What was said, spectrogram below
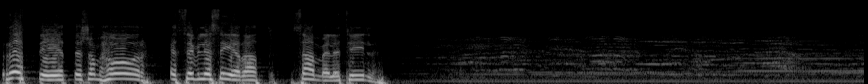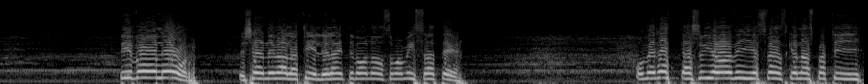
Rättigheter som hör ett civiliserat samhälle till. Det är val i år. Det känner vi alla till. Det lär inte vara någon som har missat det. Och med detta så gör vi i Svenskarnas parti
